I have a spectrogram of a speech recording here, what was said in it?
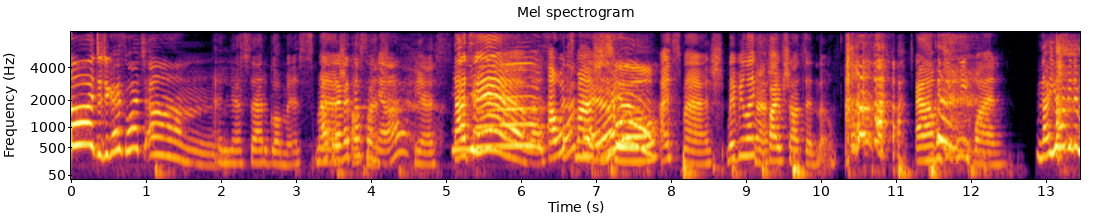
god, did you guys watch um Eleazar Gomez. Smash. Atrévete a smash. soñar? Yes. That's him. I would That's smash him. too. I'd smash. Maybe like Smash. five shots in though. Uh, we just need one. Now you're having to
